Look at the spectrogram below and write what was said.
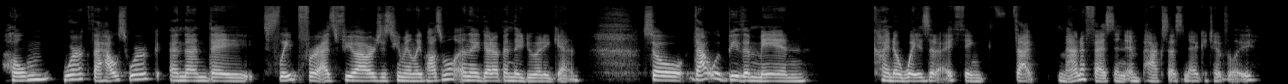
home work, the housework, and then they sleep for as few hours as humanly possible. And they get up and they do it again. So that would be the main kind of ways that I think that manifests and impacts us negatively.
